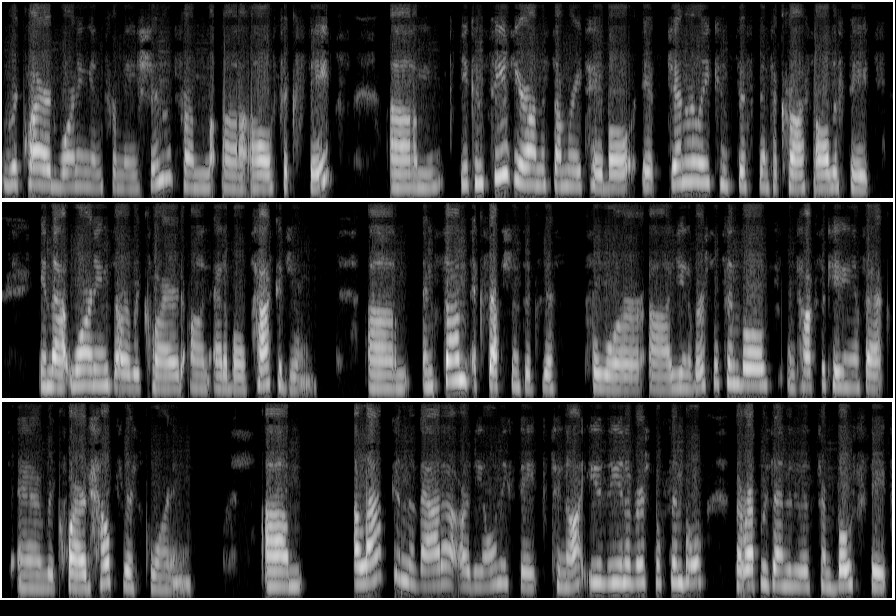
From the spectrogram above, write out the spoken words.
required warning information from uh, all six states, um, you can see here on the summary table, it's generally consistent across all the states in that warnings are required on edible packaging. Um, and some exceptions exist for uh, universal symbols, intoxicating effects, and required health risk warnings. Um, Alaska and Nevada are the only states to not use a universal symbol, but representatives from both states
